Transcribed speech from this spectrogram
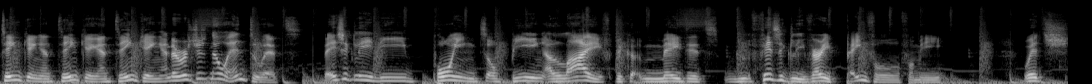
thinking and thinking and thinking, and there was just no end to it. Basically, the point of being alive made it physically very painful for me. Which,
